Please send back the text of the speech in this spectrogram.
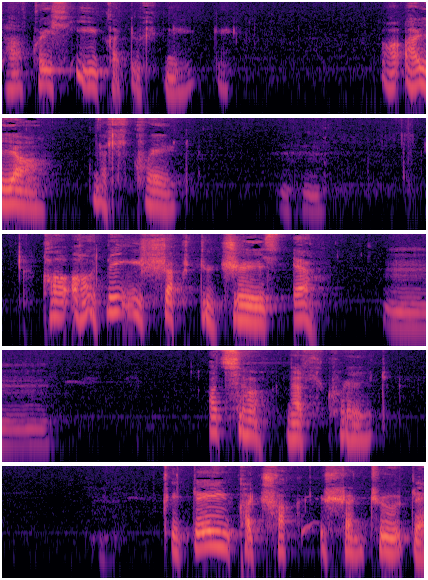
тааприс иикатулни аая налквэт qaadi issaqtutsiis-a atsa nalquid qiteen qatsaq issantuuta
